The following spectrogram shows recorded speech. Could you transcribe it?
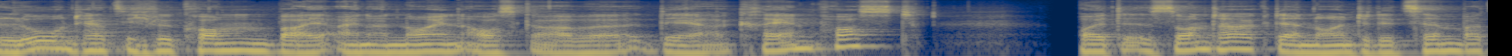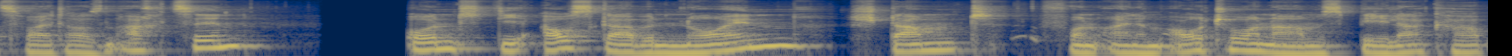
Hallo und herzlich willkommen bei einer neuen Ausgabe der Krähenpost. Heute ist Sonntag, der 9. Dezember 2018 und die Ausgabe 9 stammt von einem Autor namens Bela K.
